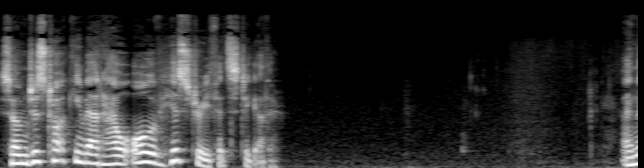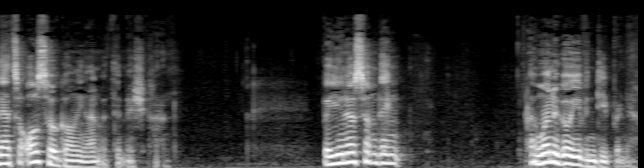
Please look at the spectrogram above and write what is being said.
So I'm just talking about how all of history fits together. And that's also going on with the Mishkan. But you know something? I want to go even deeper now.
